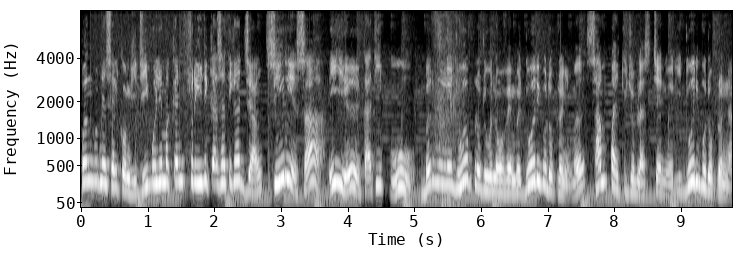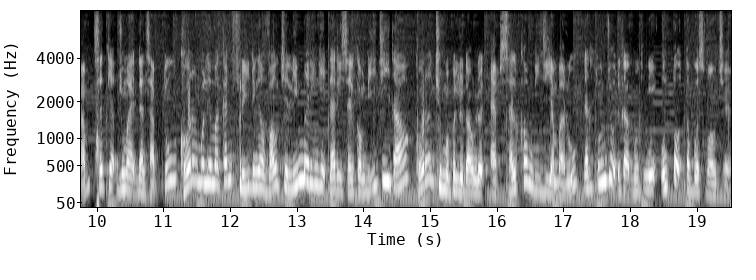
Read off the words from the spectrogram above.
pengguna Selcom Digi boleh makan free dekat Sate Kajang? Serius ah? Iya, tak tipu. Bermula 22 November 2025 sampai 17 Januari 2026, setiap Jumaat dan Sabtu, korang boleh makan free dengan voucher RM5 dari Selcom Digi tau. Korang cuma perlu download app Selcom Digi yang baru dan tunjuk dekat booth ni untuk tebus voucher.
